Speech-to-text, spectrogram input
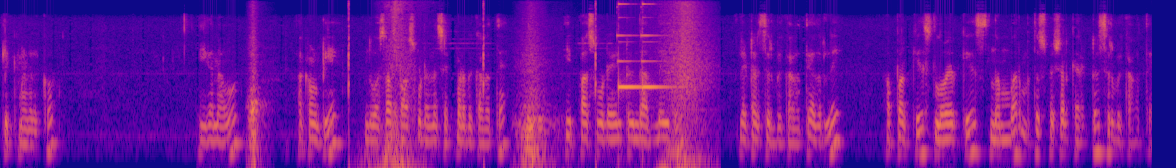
ಕ್ಲಿಕ್ ಮಾಡಬೇಕು. ಈಗ ನಾವು ಅಕೌಂಟ್ಗೆ ಒಂದು ಹೊಸ ಪಾಸ್ವರ್ಡನ್ನು ಸೆಟ್ ಮಾಡಬೇಕಾಗತ್ತೆ. ಈ ಪಾಸ್ವರ್ಡ್ ಎಂಟರಿಂದ ಹದಿನೈದು ಲೆಟರ್ಸ್ ಇರಬೇಕಾಗುತ್ತೆ. ಅದರಲ್ಲಿ upper case lower case number ಮತ್ತು ಸ್ಪೆಷಲ್ ಕ್ಯಾರೆಕ್ಟರ್ಸ್ ಇರಬೇಕಾಗುತ್ತೆ.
